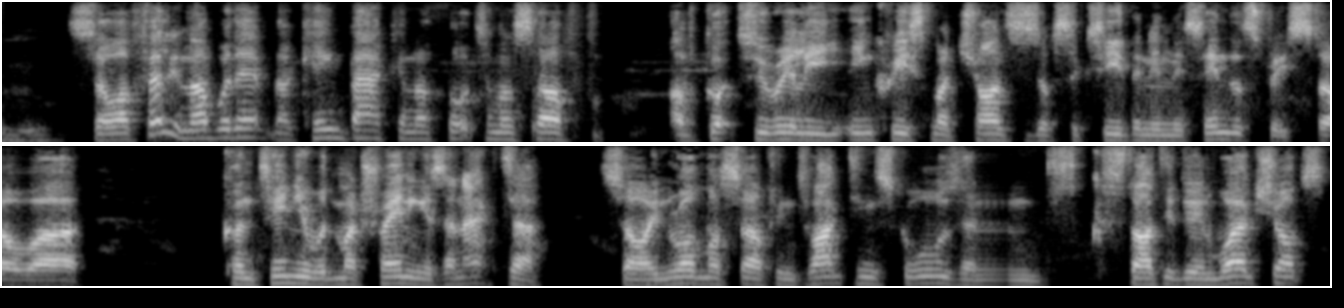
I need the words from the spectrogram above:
Mm-hmm. So I fell in love with it. I came back and I thought to myself, I've got to really increase my chances of succeeding in this industry. So uh, continue with my training as an actor. So I enrolled myself into acting schools and started doing workshops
